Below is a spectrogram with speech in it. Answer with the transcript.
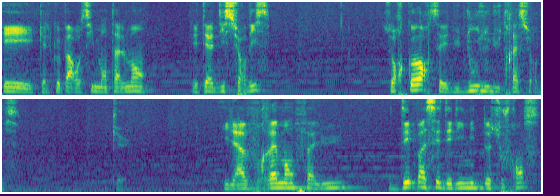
et quelque part aussi mentalement était à 10 sur 10, ce record c'est du 12 ou du 13 sur 10. Ok. Il a vraiment fallu dépasser des limites de souffrance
